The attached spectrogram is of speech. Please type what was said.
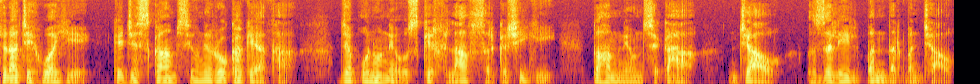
چنانچہ ہوا یہ کہ جس کام سے انہیں روکا گیا تھا، جب انہوں نے اس کے خلاف سرکشی کی، تو ہم نے ان سے کہا، جاؤ، ذلیل بندر بن جاؤ۔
